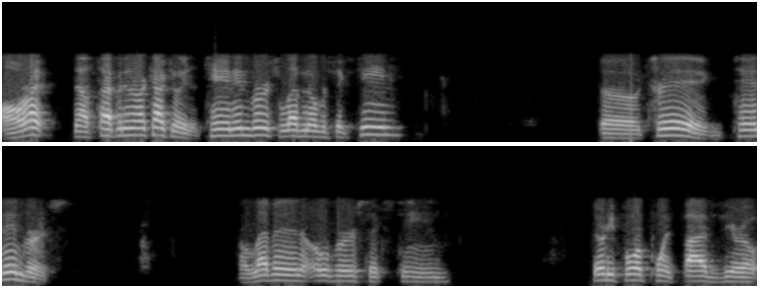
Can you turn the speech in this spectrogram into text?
All right. Now let's type it in our calculator. Tan inverse 11 over 16. So trig tan inverse 11 over 16 34.508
